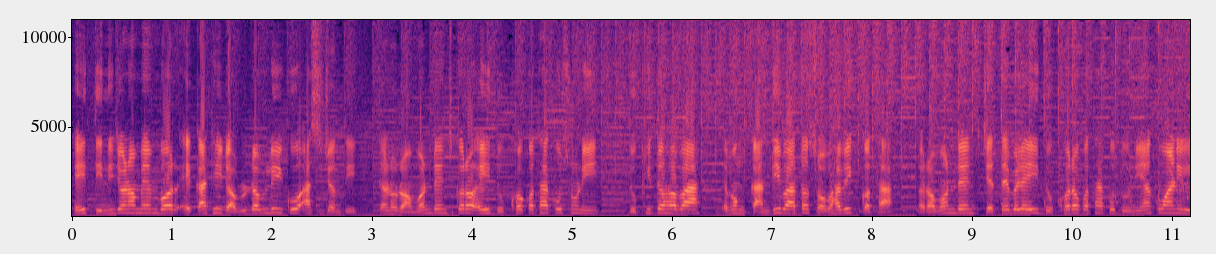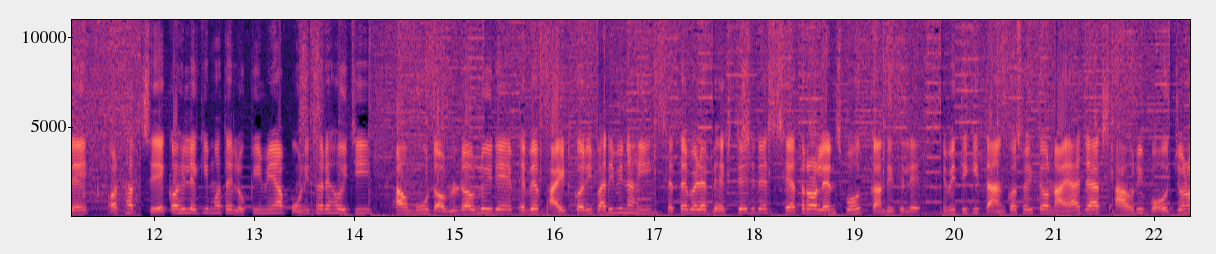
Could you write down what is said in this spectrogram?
ଏହି ତିନି ଜଣ ମେମ୍ବର ଏକାଠି ଡବ୍ଲ୍ୟୁଡବ୍ଲ୍ୟୁଇକୁ ଆସିଛନ୍ତି ତେଣୁ ରମନ ରେଞ୍ଜଙ୍କର ଏହି ଦୁଃଖ କଥାକୁ ଶୁଣି ଦୁଃଖିତ ହେବା ଏବଂ କାନ୍ଦିବା ତ ସ୍ୱାଭାବିକ କଥା ରମନ ରେଞ୍ଜ ଯେତେବେଳେ ଏହି ଦୁଃଖର କଥାକୁ ଦୁନିଆକୁ ଆଣିଲେ ଅର୍ଥାତ୍ ସେ କହିଲେ କି ମୋତେ ଲୁକିମିଆ ପୁଣି ଥରେ ହୋଇଛି ଆଉ ମୁଁ ଡବ୍ଲ୍ୟୁଡବ୍ଲ୍ୟୁଇରେ ଏବେ ଫାଇଟ୍ କରିପାରିବି ନାହିଁ ସେତେବେଳେ ବ୍ୟାକଷ୍ଟେଜରେ ସେଥ୍ ରୋଲେନ୍ସ ବହୁତ କାନ୍ଦିଥିଲେ ଏମିତିକି ତାଙ୍କ ସହିତ ନାୟା ଜାକ୍ସ ଆହୁରି ବହୁତ ଜଣ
